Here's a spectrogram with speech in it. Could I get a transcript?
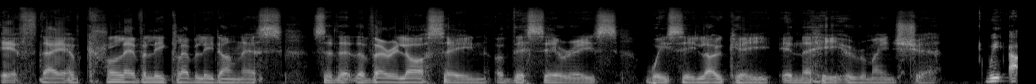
if they have cleverly, cleverly done this so that the very last scene of this series we see Loki in the He Who Remains chair. We I,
